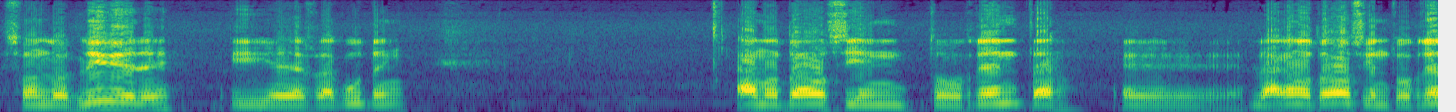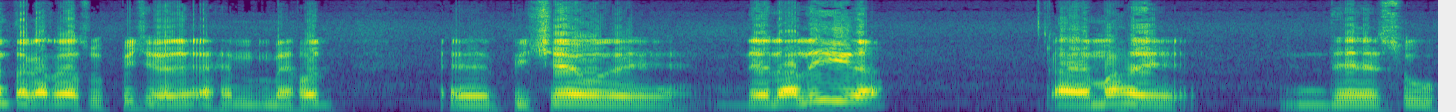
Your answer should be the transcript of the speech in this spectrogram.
son los líderes y el Rakuten ha anotado 130, eh, le han anotado 130 carreras a sus pitches, es el mejor eh, picheo de, de, la liga, además de, de sus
